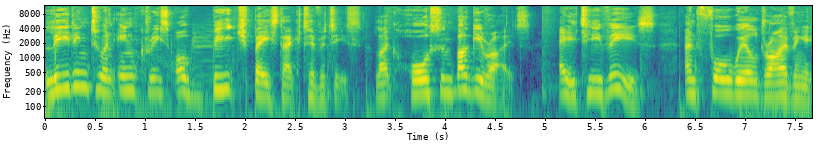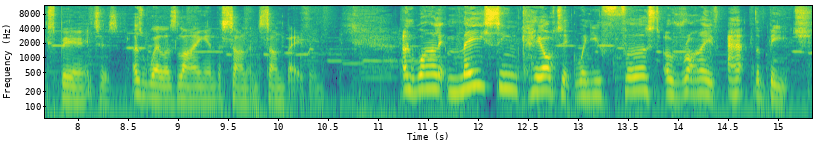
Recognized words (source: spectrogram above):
leading to an increase of beach-based activities like horse and buggy rides, ATVs and four-wheel driving experiences, as well as lying in the sun and sunbathing. And while it may seem chaotic when you first arrive at the beach,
